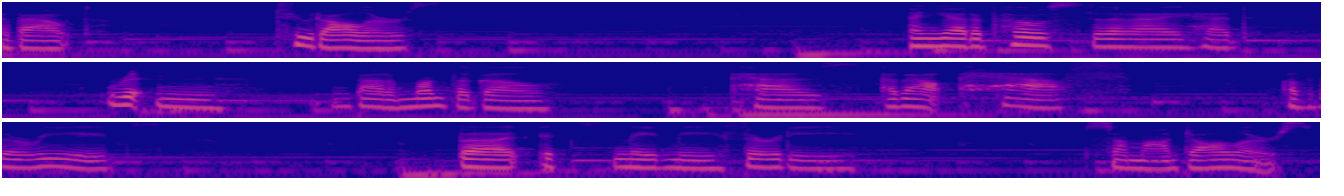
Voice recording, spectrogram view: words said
about $2. And yet a post that I had written about a month ago has about half of the reads, but it's made me 30 some odd dollars.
